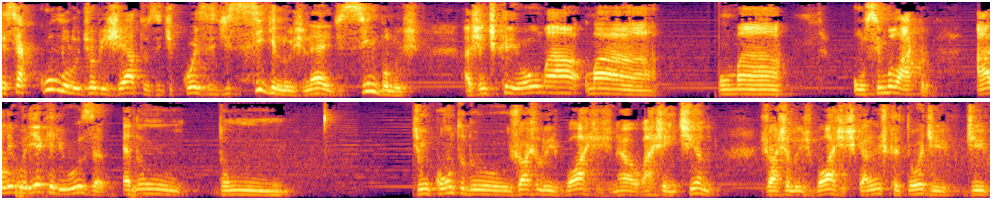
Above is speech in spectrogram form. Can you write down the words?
esse acúmulo de objetos e de coisas, de signos, né, de símbolos, a gente criou uma, uma, uma, um simulacro. A alegoria que ele usa é de um, de um, de um conto do Jorge Luiz Borges, né, o argentino, Jorge Luiz Borges, que era um escritor de, de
